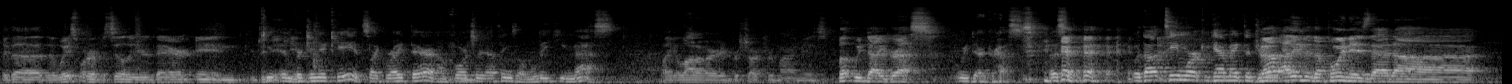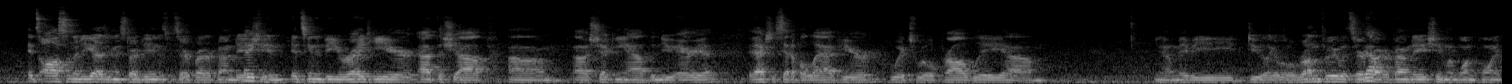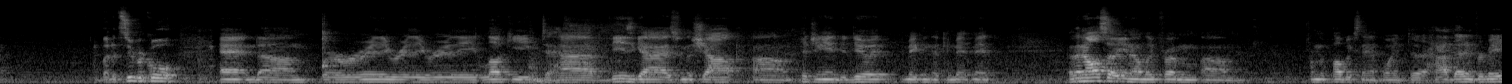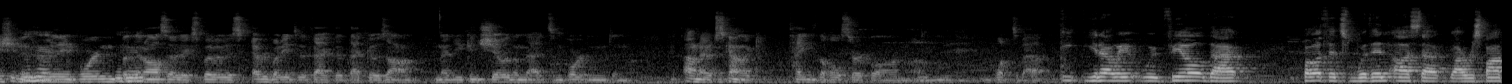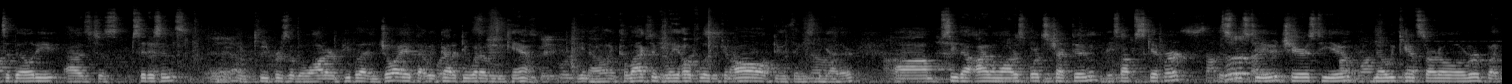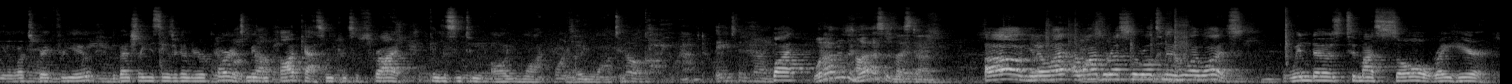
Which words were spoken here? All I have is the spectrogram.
the the wastewater facility there in Virginia, in Key. Virginia Key, it's like right there, and unfortunately, that thing's a leaky mess. like a lot of our infrastructure in Miami is. But we digress. We digress. Listen, without teamwork, you can't make the dream. No, I think that the point is that uh, it's awesome that you guys are going to start doing this with Surfrider Foundation. It's going to be right here at the shop. Um, I was checking out the new area. They actually set up a lab here, which will probably, um, you know, maybe do like a little run through with Surfrider Yep. Foundation at one point. But it's super cool, and um, we're really, really, really lucky to have these guys from the shop um, pitching in to do it, making the commitment. And then also, you know, like from um, from the public standpoint to have that information is Mhm. really important, but Mhm. then also to expose everybody to the fact that that goes on and that you can show them that it's important and I don't know, it just kind of like tightens the whole circle on, on what it's about. You know, we, we feel that both it's within us that our responsibility as just citizens and, Yeah. and keepers of the water and people that enjoy it that we've got to do whatever we can. You know, and collectively, hopefully, we can all do things together. Um, see that Island Water Sports checked in. What's up, Skipper? This one's to you. Cheers to you. No, we can't start all over, but you know what's great for you? Eventually, these things are going to be recorded. It's going to be on podcast, and you can subscribe. You can listen to me all you want. You know you want to. I'll call you out. Eight and nine. But What happened to the glasses this time? Oh, you know what? I wanted the rest of the world to know who I was. Windows to my soul, right here.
